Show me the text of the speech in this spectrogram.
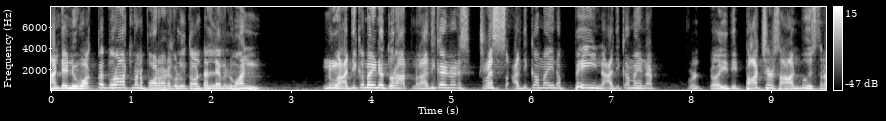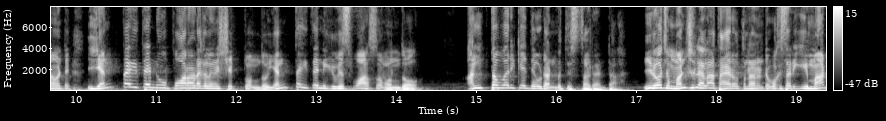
అంటే నువ్వు ఒక్క దురాత్మను పోరాడగలుగుతావు అంటే లెవెల్ వన్. నువ్వు అధికమైన దురాత్మలు అధికమైన స్ట్రెస్ అధికమైన పెయిన్ అధికమైన ఇది టార్చర్స్ అనుభవిస్తున్నావు అంటే ఎంతైతే నువ్వు పోరాడగలిగిన శక్తి ఉందో ఎంతైతే నీకు విశ్వాసం ఉందో అంతవరకే దేవుడు అనుమతిస్తాడంట. ఈరోజు మనుషులు ఎలా తయారవుతున్నారంటే ఒకసారి ఈ మాట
